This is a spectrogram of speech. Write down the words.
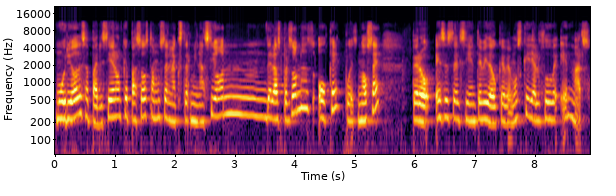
murió, desaparecieron, ¿qué pasó? ¿Estamos en la exterminación de las personas o qué? Pues no sé. pero ese es el siguiente video que vemos que ya lo sube en marzo.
